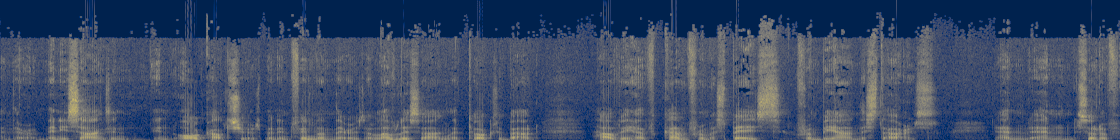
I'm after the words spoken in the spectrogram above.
And there are many songs in in all cultures, but in Finland there is a lovely song that talks about how we have come from a space from beyond the stars, and and sort of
